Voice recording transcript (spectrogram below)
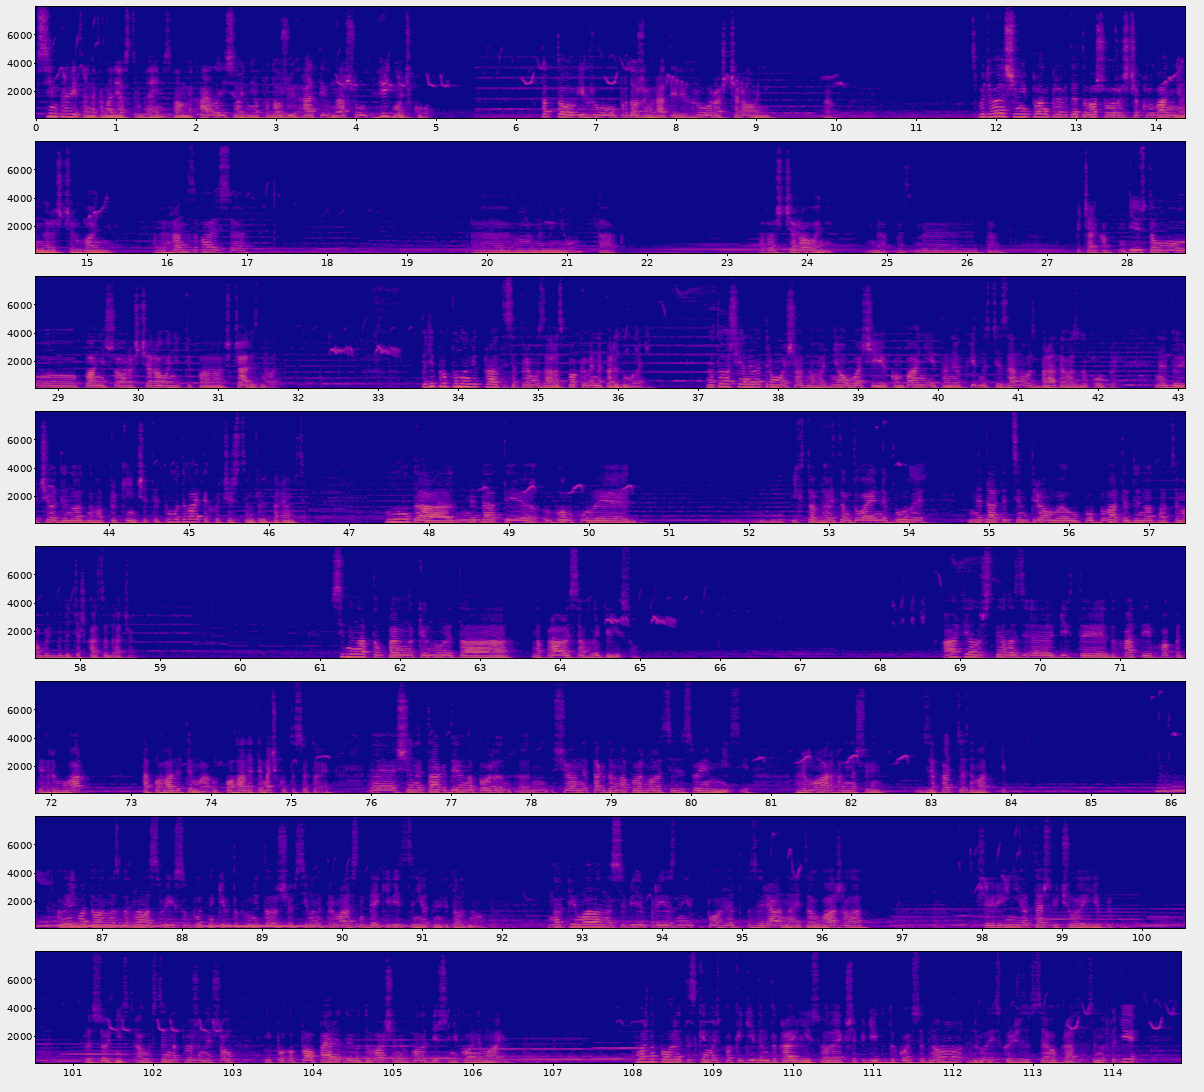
Всім привіт! Ви на каналі Гейм. З вами Михайло, і сьогодні я продовжую грати в нашу відьмочку. Тобто в ігру продовжуємо грати в ігру розчаровані. А. Сподіваюсь, що мій план приведе до вашого розчаклування, не розчарування. Але гра називається. Е, головне меню. Так. Розчаровані. Да, без, е, так. Печалька. Надіюсь, в тому о, плані, що розчаровані, типа, щарі зняли. Тоді пропоную відправитися прямо зараз, поки ви не передумали. До того ж, я не витримую ще одного дня у вашій компанії та необхідності заново збирати вас докупи, не даючи один одного прикінчити. Тому давайте хоч з цим розберемося. Ну да, не дати вовкові, і хто б ви там двоє не були, не дати цим трьом е, побивати один одного, це, мабуть, буде тяжка задача. Всі не надто впевнено кивнули та направилися в глиб лісу. Афія лиш встигла е, бігти до хати і вхопити гримуар та погладити мару, погладити мачку та святої. Е, що не так дивно повер... що не так давно повернулася зі своєї місії. Гримуар, на що він? Закляття знімати, типу. Коли відьма до- наздогнала своїх супутників, то помітила, що всі вони трималися на деякій відстані один від одного. Вона впіймала на собі приязний погляд Зоряна і зауважила, що Віргінія теж відчула її при- присутність. Агустин напружено йшов і попереду і удавав, що навколо більше нікого немає. Можна поговорити з кимось, поки дійдемо до краю лісу, але якщо підійду до когось одного, другий, скоріш за все, образиться. Ну тоді,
